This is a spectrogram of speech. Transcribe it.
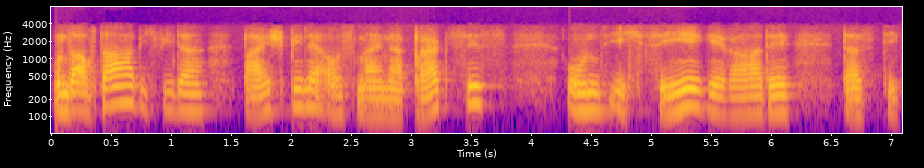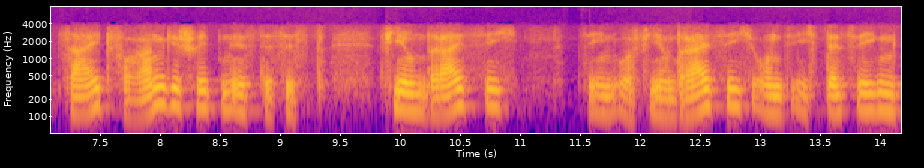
Und auch da habe ich wieder Beispiele aus meiner Praxis und ich sehe gerade, dass die Zeit vorangeschritten ist. Es ist 34, 10.34 Uhr und ich deswegen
